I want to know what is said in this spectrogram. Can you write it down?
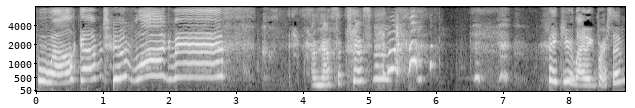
Welcome to Vlogmas! I'm not successful. Thank you, lighting person.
